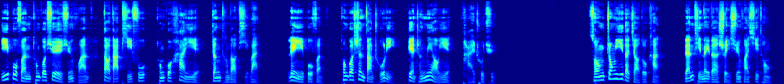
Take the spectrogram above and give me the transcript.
一部分通过血液循环到达皮肤，通过汗液蒸腾到体外。另一部分通过肾脏处理变成尿液排出去。从中医的角度看，人体内的水循环系统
